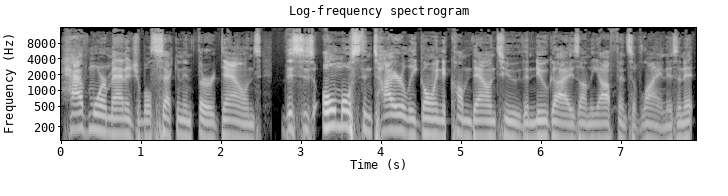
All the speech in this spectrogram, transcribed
have more manageable second and third downs. This is almost entirely going to come down to the new guys on the offensive line, isn't it?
